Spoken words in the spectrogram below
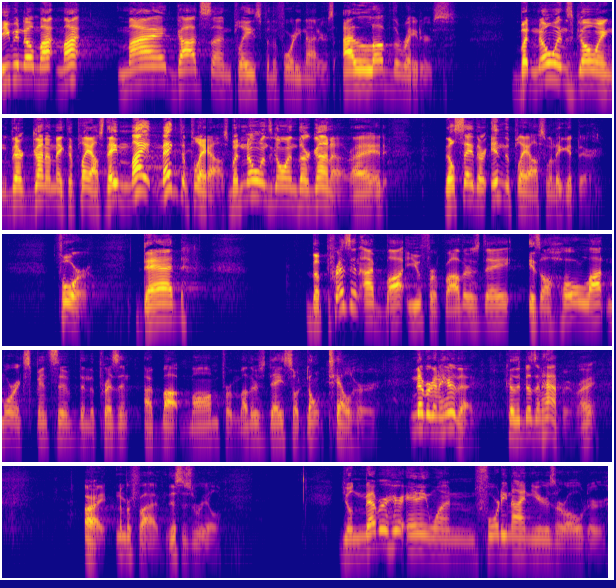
Even though my, my, my godson plays for the 49ers, I love the Raiders. But no one's going, they're gonna make the playoffs. They might make the playoffs, but no one's going, they're gonna, right? They'll say they're in the playoffs when they get there. Four, dad, the present I bought you for Father's Day is a whole lot more expensive than the present I bought mom for Mother's Day, so don't tell her. Never gonna hear that because it doesn't happen, right? All right, number five, this is real. You'll never hear anyone 49 years or older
